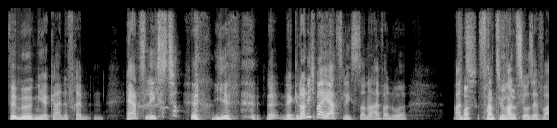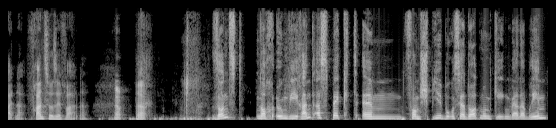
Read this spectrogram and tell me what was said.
Wir mögen hier keine Fremden. Herzlichst hier. Ne? Ne, Noch nicht mal herzlichst, sondern einfach nur Franz, Fra- Franz Franz, Josef. Franz Josef Wagner. Franz Josef Wagner. Ja. Ja. Sonst noch irgendwie Randaspekt ähm, vom Spiel Borussia Dortmund gegen Werder Bremen.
